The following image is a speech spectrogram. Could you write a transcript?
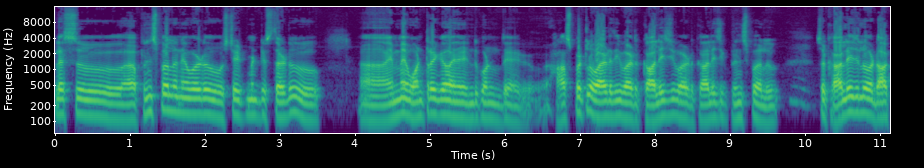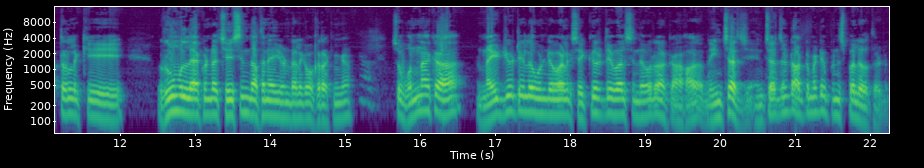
ప్లస్ ఆ ప్రిన్సిపల్ అనేవాడు స్టేట్మెంట్ ఇస్తాడు. ఎంఏ ఒంటరిగా ఎందుకు హాస్పిటల్ వాడిది వాడు కాలేజీ వాడు కాలేజీకి ప్రిన్సిపాల్. సో కాలేజీలో డాక్టర్లకి రూములు లేకుండా చేసింది అతనే అయి ఉండాలి ఒక రకంగా. సో ఉన్నాక నైట్ డ్యూటీలో ఉండే వాళ్ళకి సెక్యూరిటీ ఇవ్వాల్సింది ఎవరు? ఇన్ఛార్జ్. ఇన్ఛార్జ్ అంటే ఆటోమేటిక్ ప్రిన్సిపల్ అవుతాడు.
